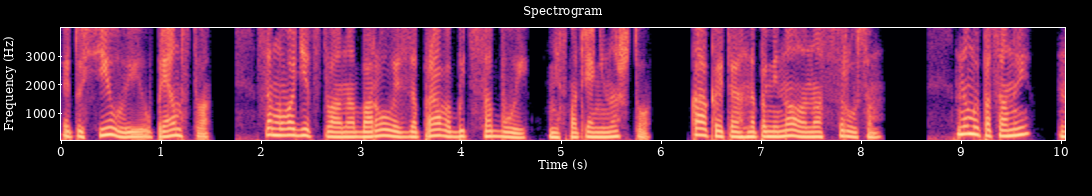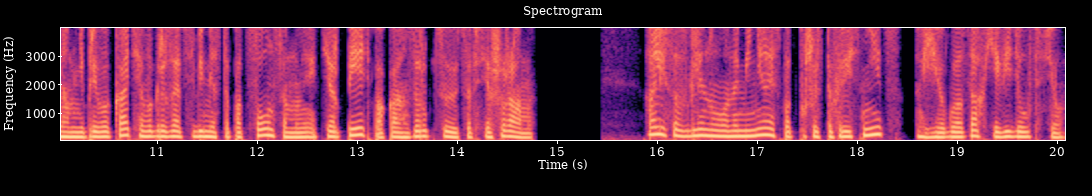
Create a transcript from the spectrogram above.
эту силу и упрямство. С самого детства она боролась за право быть собой, несмотря ни на что. Как это напоминало нас с Русом. Но мы пацаны, нам не привыкать выгрызать себе место под солнцем и терпеть, пока зарубцуются все шрамы. Алиса взглянула на меня из-под пушистых ресниц. В ее глазах я видел все:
